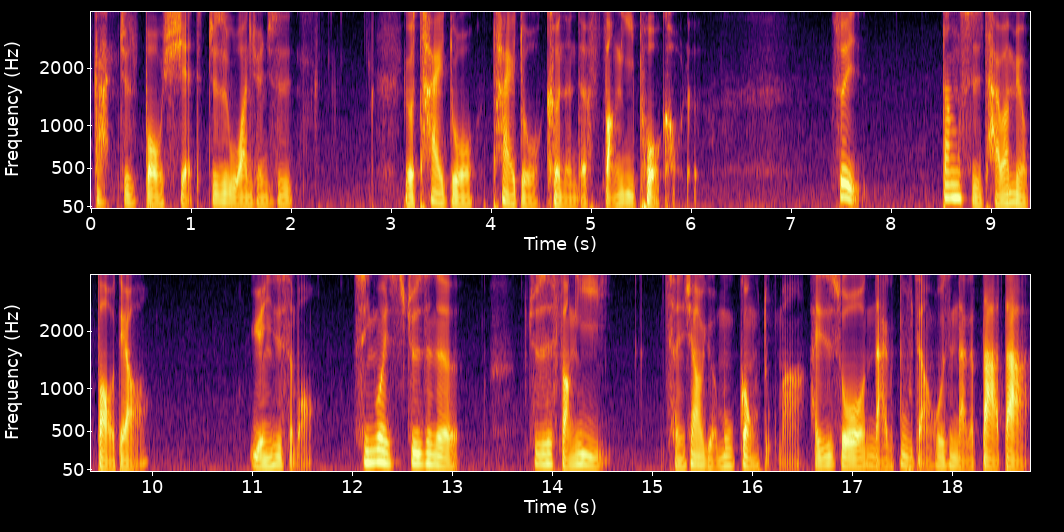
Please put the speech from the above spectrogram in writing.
干就是 bullshit，就是完全就是有太多太多可能的防疫破口了。所以当时台湾没有爆掉，原因是什么？是因为就是真的就是防疫。成效有目共睹吗？还是说哪个部长或者是哪个大大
